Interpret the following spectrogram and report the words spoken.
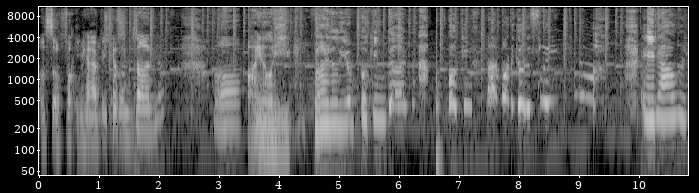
I'm so fucking happy because I'm done. Oh, finally, finally, I'm fucking done. I'm fucking, I want to go to sleep. Eight hours,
